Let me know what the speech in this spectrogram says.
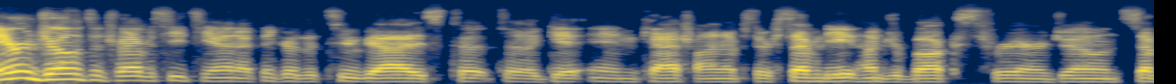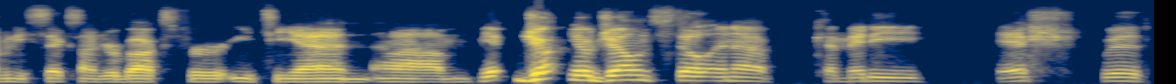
Aaron Jones and Travis Etienne, I think, are the two guys to, to get in cash lineups. They're seventy eight hundred bucks for Aaron Jones, seventy six hundred bucks for Etienne. Um, you know, Jones still in a committee ish with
